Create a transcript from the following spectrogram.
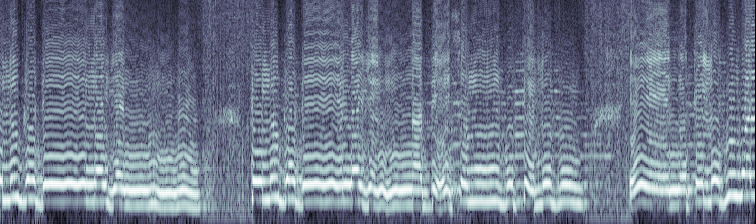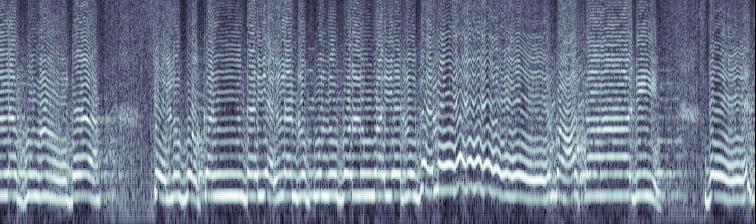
తెలుగదేలయన్న తెలుగదేలయన్న దేశంబు తెలుగు. ఏను తెలుగు వల్ల గుండ తెలుగు కండ ఎల్ల నృపులు గొలువ ఎరుగలే బాసాడి దేశ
